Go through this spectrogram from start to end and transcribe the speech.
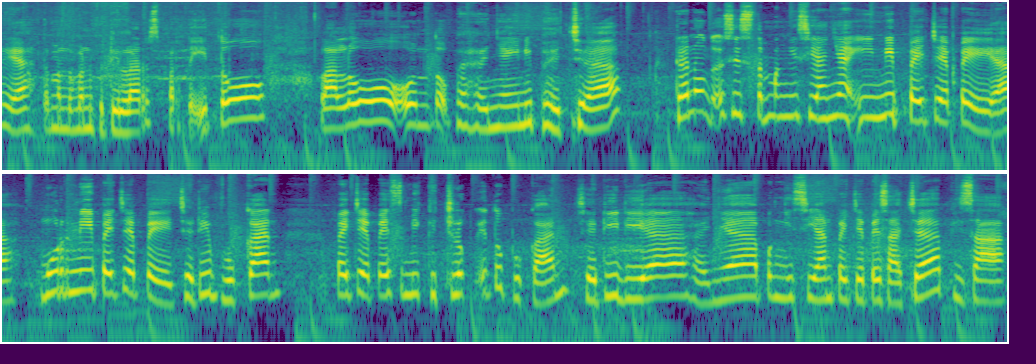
ya teman-teman bediler seperti itu. Lalu untuk bahannya ini baja. Dan untuk sistem pengisiannya ini PCP ya murni PCP jadi bukan PCP semi gejluk itu bukan. Jadi dia hanya pengisian PCP saja bisa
